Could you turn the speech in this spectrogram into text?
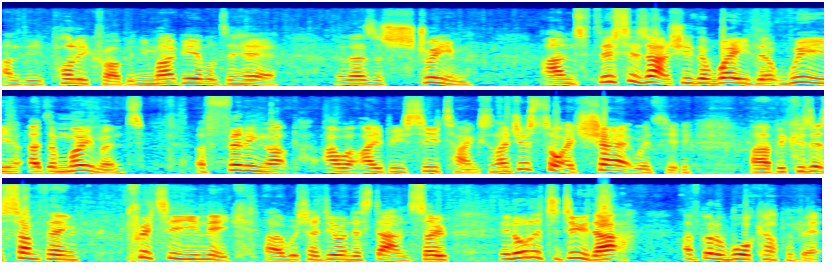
and the polycrub, and you might be able to hear that there's a stream. And this is actually the way that we, at the moment, are filling up our IBC tanks and I just thought I'd share it with you uh, because it's something pretty unique uh, which I do understand so in order to do that I've got to walk up a bit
